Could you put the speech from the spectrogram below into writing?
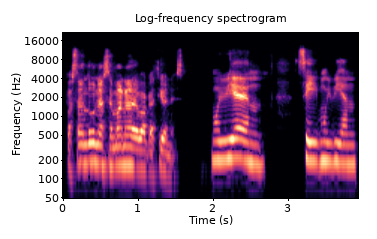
pasando una semana de vacaciones. Muy bien. Sí, muy bien.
